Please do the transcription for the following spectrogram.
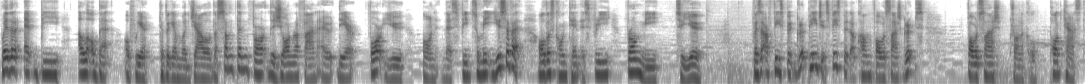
whether it be a little bit of where to begin with Giallo. There's something for the genre fan out there for you on this feed, so make use of it. All this content is free from me to you. Visit our Facebook group page, it's facebook.com forward slash groups forward slash chronicle podcast.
